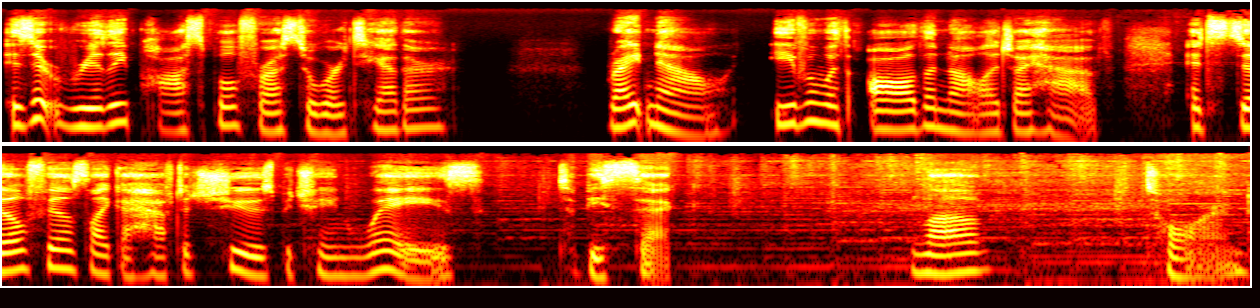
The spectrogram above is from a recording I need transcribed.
Is it really possible for us to work together? Right now, even with all the knowledge I have, it still feels like I have to choose between ways to be sick. Love, torn.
